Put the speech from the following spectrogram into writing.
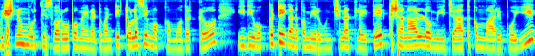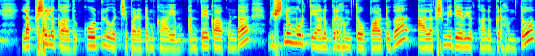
విష్ణుమూర్తి స్వరూపమైనటువంటి తులసి మొక్క మొదట్లో ఇది ఒక్కటి గనక మీరు ఉంచినట్లయితే క్షణాల్లో మీ జాతకం మారిపోయి లక్షలు కాదు కోట్లు వచ్చి పడటం ఖాయం. అంతేకాకుండా విష్ణుమూర్తి అనుగ్రహంతో పాటుగా ఆ లక్ష్మీదేవి యొక్క అనుగ్రహంతో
